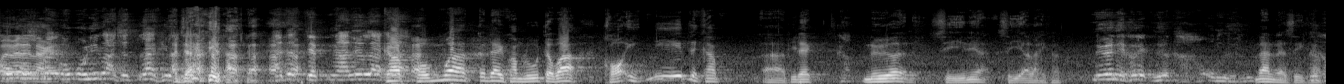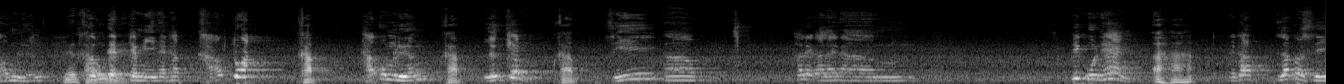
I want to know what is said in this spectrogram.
ไม่เป็นไรไม่องค์องค์นี้ก็อาจจะแรกทีหลังอาจจะทีหลัง อาจจะเจ็บงานเรื่องแรกครับ ก็ได้ ผมว่าก็ได้ความรู้แต่ว่าขออีกนิดนะครับอ่าพี่เล็ก ครับ เนื้อสีเนี่ยสีอะไรครับ เนื้อเนี่ยเขาเรียกเนื้อขาวอมเหลือง นั่นแหละสิคเนื้รัอบ ขาวอมเหลืองเนื้อขาว สมเด็จจะมีนะครับ ขาวจ้วะครับขาวอมเหลืองครับเหลืองเข้ม ครับ สีเอ่อเขาเรียกอะไรนะ พิกุลแห้งอ่าฮะนะครับ แล้วก็สี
